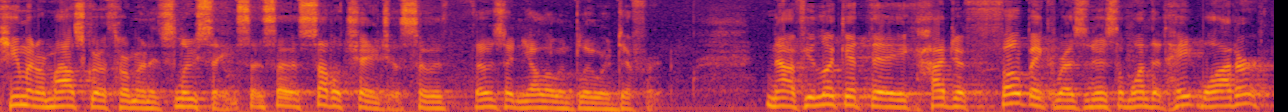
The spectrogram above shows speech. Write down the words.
human or mouse growth hormone, it's leucine. So, so subtle changes. So those in yellow and blue are different. Now, if you look at the hydrophobic residues, the one that hate water,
